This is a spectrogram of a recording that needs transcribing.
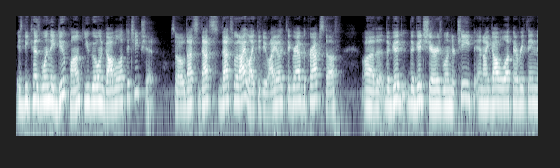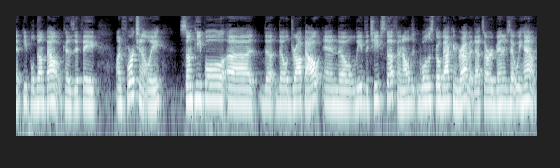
is because when they do pump, you go and gobble up the cheap shit. So that's that's that's what I like to do. I like to grab the crap stuff, uh, the the good the good shares when they're cheap, and I gobble up everything that people dump out. Because if they, unfortunately, some people uh, the, they'll drop out and they'll leave the cheap stuff, and I'll we'll just go back and grab it. That's our advantage that we have.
